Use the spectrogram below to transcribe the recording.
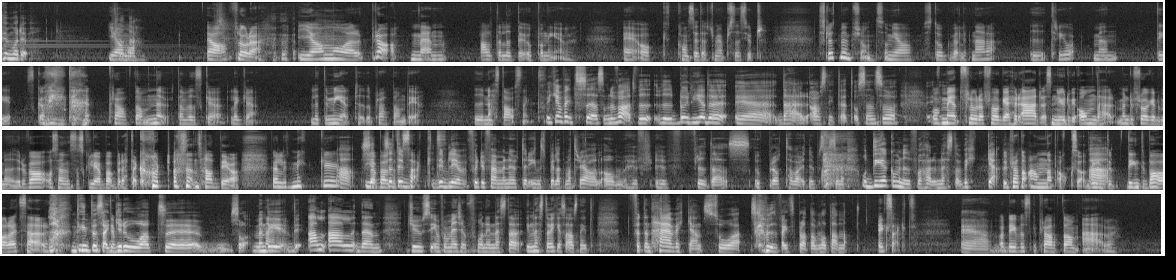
Hur mår du? Jag Frida. mår, ja, Flora. Jag mår bra, men allt är lite upp och ner. Eh, och konstigt eftersom jag precis gjort slut med en person som jag stod väldigt nära i tre år. Men det ska vi inte prata om nu, utan vi ska lägga lite mer tid att prata om det i nästa avsnitt. Vi kan faktiskt säga som det var att vi, vi började eh, det här avsnittet och sen så Och med Flora fråga hur är det, så nu gjorde vi om det här. Men du frågade mig hur det var och sen så skulle jag bara berätta kort och sen så hade jag väldigt mycket Ja, så, jag så behövde att få det, sagt. det blev 45 minuter inspelat material om hur, hur Fridas uppbrott har varit nu på sistone. Och det kommer ni få höra nästa vecka. Vi pratar om annat också. Det är, Ja. inte, det är inte bara ett så här. Det är inte så här Det- gråt eh, så. Men det, det, all, all den juicy information får ni nästa, i nästa veckas avsnitt. För den här veckan så ska vi faktiskt prata om något annat. Exakt. Eh, Och det vi ska prata om är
